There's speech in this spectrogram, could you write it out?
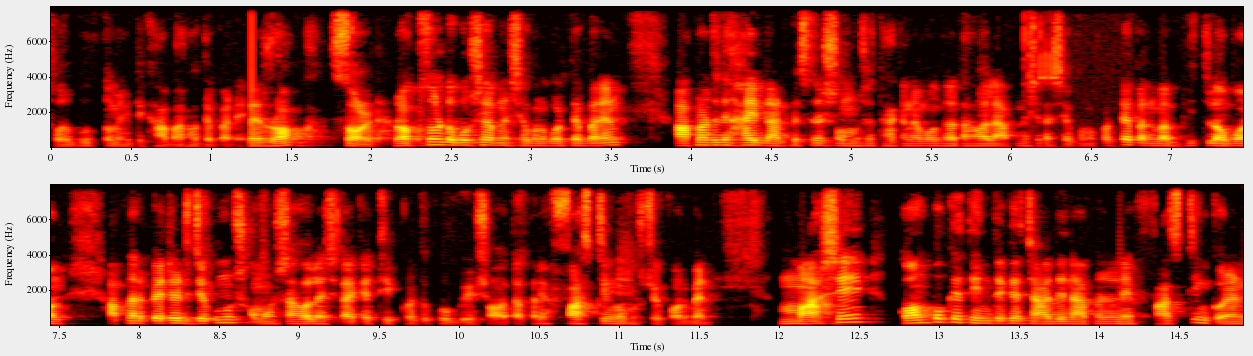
সর্বোত্তম একটি খাবার হতে পারে। রক সল্ট রক সল্ট অবশ্যই আপনি সেবন করতে পারেন। আপনার যদি হাই ব্লাড প্রেশারের সমস্যা থাকে না বন্ধুরা, তাহলে আপনি সেটা সেবন করতে পারেন বা ভিত লবণ। আপনার পেটের যে কোনো সমস্যা হলে সেটাকে ঠিক করতে খুব বেশি সহায়তা করে। ফাস্টিং অবশ্যই করবেন। মাসে কমপক্ষে তিন থেকে চার দিন আপনি ফাস্টিং করেন,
